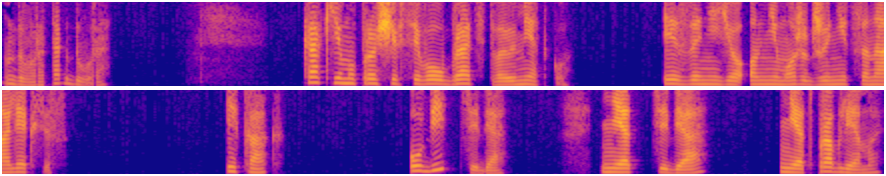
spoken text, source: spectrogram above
Дура так дура. Как ему проще всего убрать твою метку? Из-за нее он не может жениться на Алексис. И как? Убить тебя. Нет тебя, нет проблемы.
